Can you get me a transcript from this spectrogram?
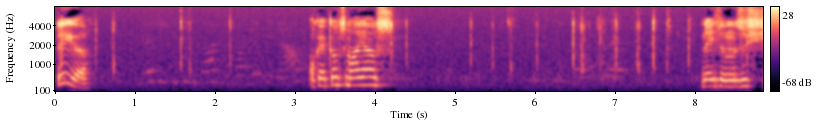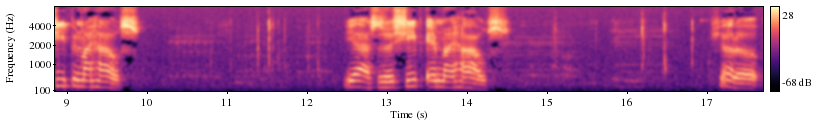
Do you? Okay, come to my house. Nathan, there's a sheep in my house. Yes, there's a sheep in my house. Shut up.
